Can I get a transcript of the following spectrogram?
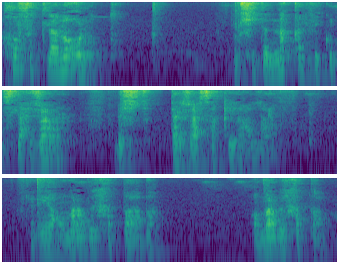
خفت لنغلط مشيت ننقل في كدس الحجر باش ترجع ساقية على الأرض هذا عمر بن الخطاب. عمر بن الخطاب.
